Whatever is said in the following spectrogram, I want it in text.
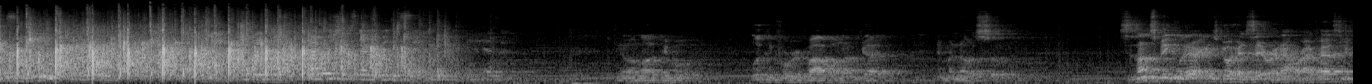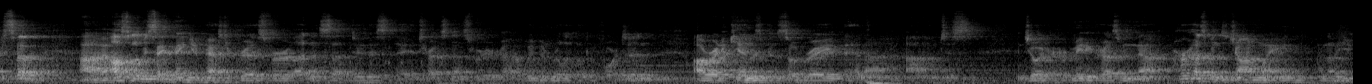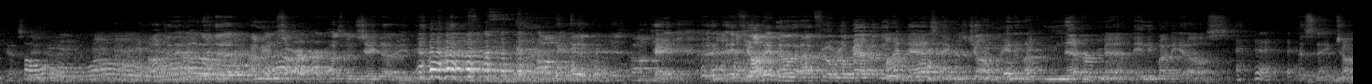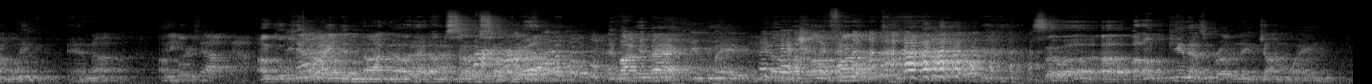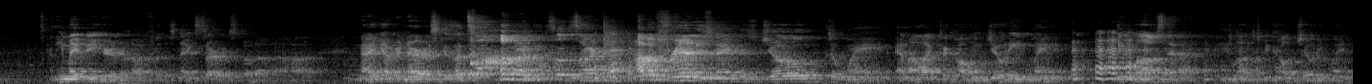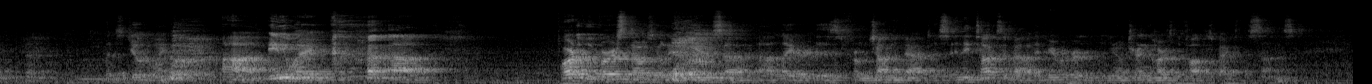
My worship's never been the same. It hasn't. you know, a lot of people looking for revival, and I've got in my notes. So, since I'm speaking later, I can just go ahead and say it right now, right, Pastor? So, uh, also let me say thank you to Pastor Chris for letting us uh, do this today and trusting us. We're, uh, we've been really looking forward to it. And already, Kim has been so great, and uh, um, just enjoyed her meeting her husband. Now, her husband's John Wayne. I know you guys knew Oh, that. whoa. Oh, did they not know that? I mean, sorry, her husband's JW. Okay, if y'all didn't know that, I feel real bad, but my dad's name is John Wayne, and I've never met anybody else that's named John Wayne. And uh, Uncle, Secret's out now. Uncle Ken, I did not know that. I'm so sorry. Well, invite me back. You may, you know, have a lot of fun. So, uh, uh, but Uncle Ken has a brother named John Wayne, and he may be here uh, for this next service. But uh, uh, now you got me nervous because that's I'm so sorry. I have a friend. His name is Joe DeWayne, and I like to call him Jody Wayne. He loves that. He loves to be called Jody Wayne. But it's Joe DeWayne. Uh, anyway, uh, part of the verse that I was going to use uh, uh, later is from John the Baptist, and he talks about, if you ever heard, you know, turning the hearts of the fathers back to the sons.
